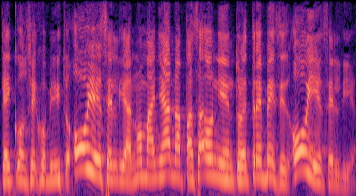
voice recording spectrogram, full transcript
que hay Consejo de Ministros. Hoy es el día, no mañana, pasado ni dentro de tres meses. Hoy es el día.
